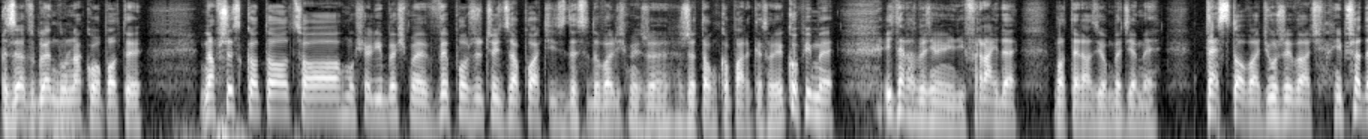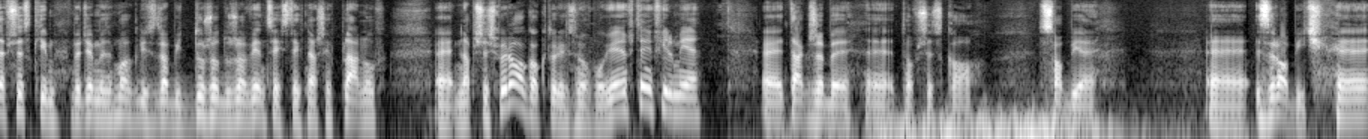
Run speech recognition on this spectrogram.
ze względu na kłopoty. Na wszystko to, co musielibyśmy wypożyczyć, zapłacić, zdecydowaliśmy, że, że tą koparkę sobie kupimy i teraz będziemy mieli frajdę, bo teraz ją będziemy testować, używać i przede wszystkim będziemy mogli zrobić dużo, dużo więcej z tych naszych planów e, na przyszły rok, o których znów mówiłem w tym filmie, e, tak żeby e, to wszystko sobie zrobić. E,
